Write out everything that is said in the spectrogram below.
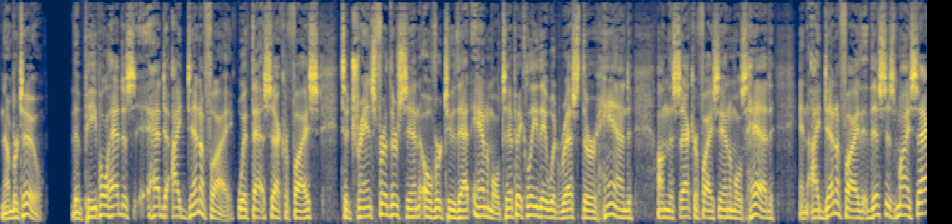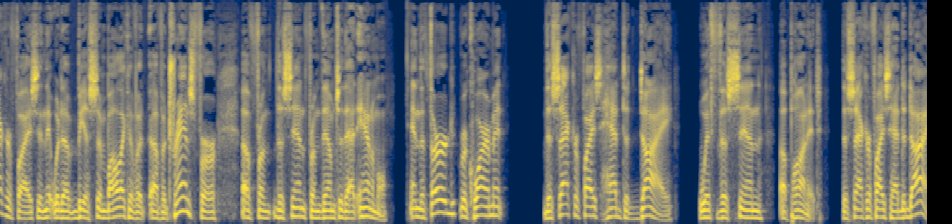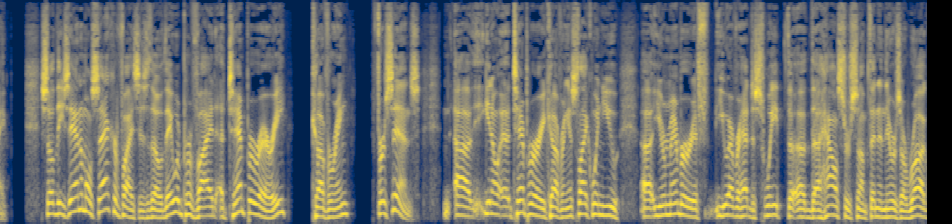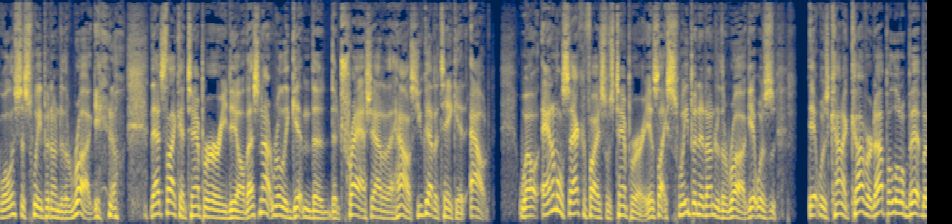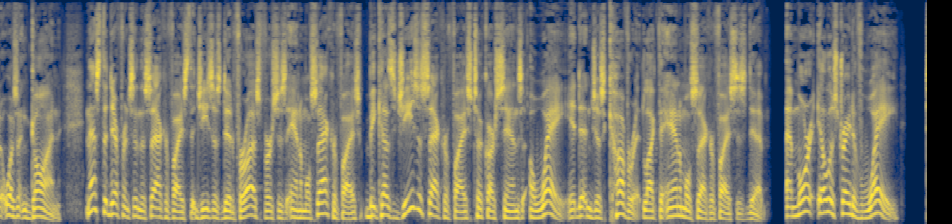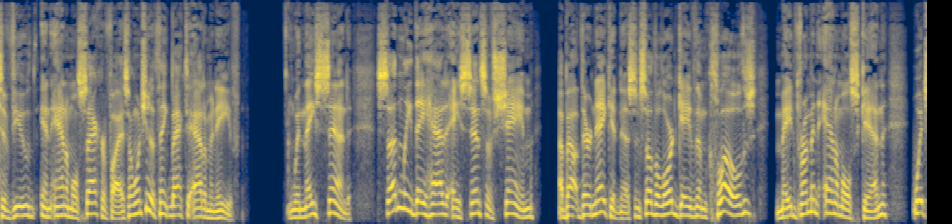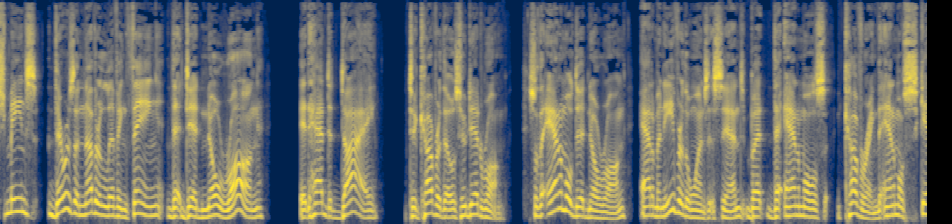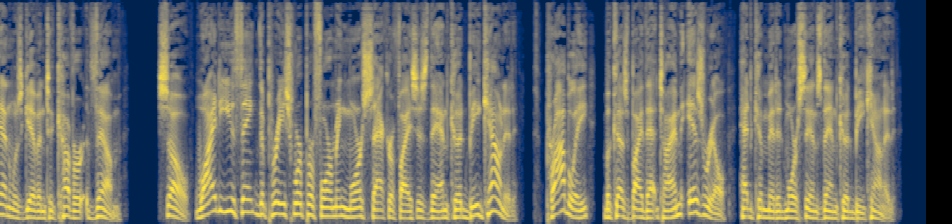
Number two, the people had to had to identify with that sacrifice to transfer their sin over to that animal. Typically, they would rest their hand on the sacrifice animal's head and identify that this is my sacrifice, and it would uh, be a symbolic of a of a transfer of from the sin from them to that animal. And the third requirement, the sacrifice had to die with the sin upon it. The sacrifice had to die. So these animal sacrifices, though, they would provide a temporary covering for sins. Uh, you know, a temporary covering. It's like when you uh, you remember if you ever had to sweep the uh, the house or something, and there was a rug. Well, let's just sweep it under the rug. You know, that's like a temporary deal. That's not really getting the the trash out of the house. You got to take it out. Well, animal sacrifice was temporary. It's like sweeping it under the rug. It was it was kind of covered up a little bit, but it wasn't gone. And that's the difference in the sacrifice that Jesus did for us versus animal sacrifice, because Jesus' sacrifice took our sins away. It didn't just cover it like the animal sacrifices did. A more illustrative way to view an animal sacrifice, I want you to think back to Adam and Eve. When they sinned, suddenly they had a sense of shame about their nakedness. And so the Lord gave them clothes made from an animal skin, which means there was another living thing that did no wrong. It had to die to cover those who did wrong. So the animal did no wrong. Adam and Eve are the ones that sinned, but the animal's covering, the animal's skin was given to cover them. So, why do you think the priests were performing more sacrifices than could be counted? Probably because by that time Israel had committed more sins than could be counted.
